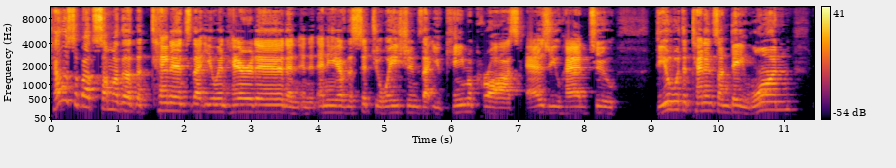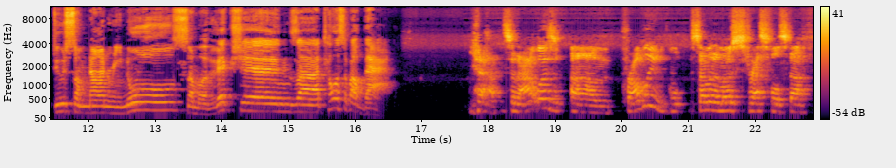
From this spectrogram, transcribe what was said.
tell us about some of the, the tenants that you inherited and, and any of the situations that you came across as you had to deal with the tenants on day one, do some non renewals, some evictions. Uh, tell us about that. Yeah, so that was um, probably some of the most stressful stuff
